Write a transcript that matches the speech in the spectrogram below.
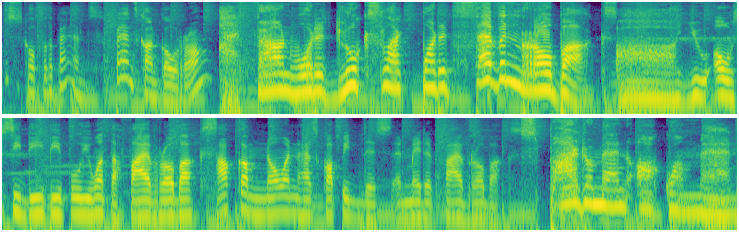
Let's just go for the pants. Pants can't go wrong. I found what it looks like, but it's 7 Robux. Ah, you OCD people, you want the 5 Robux? How come no one has copied this and made it 5 Robux? Spider-Man Aquaman.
